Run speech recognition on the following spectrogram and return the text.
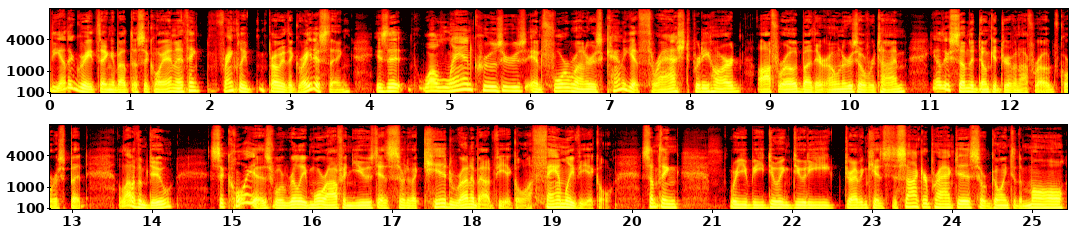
The other great thing about the Sequoia, and I think, frankly, probably the greatest thing, is that while Land Cruisers and 4Runners kind of get thrashed pretty hard off road by their owners over time, you know, there's some that don't get driven off road, of course, but a lot of them do. Sequoias were really more often used as sort of a kid runabout vehicle, a family vehicle, something where you'd be doing duty driving kids to soccer practice or going to the mall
